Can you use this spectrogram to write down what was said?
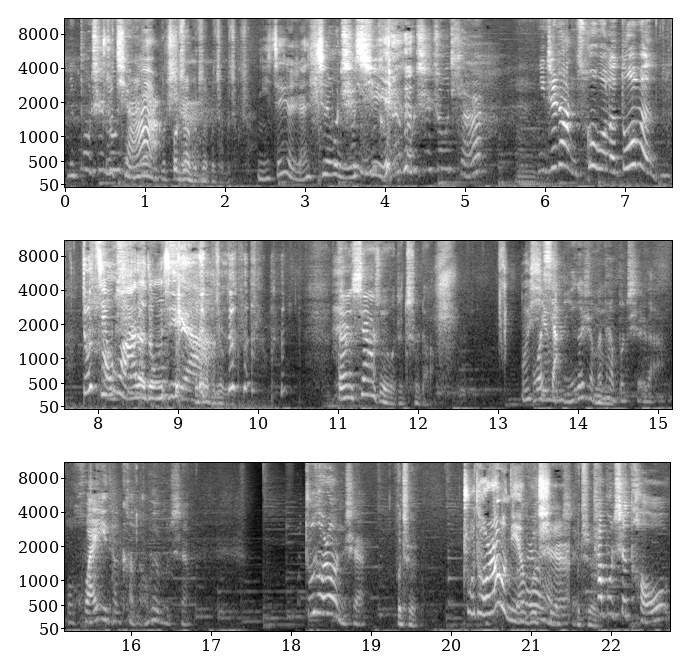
你不吃猪蹄蹄儿不，吃？不吃，不吃，不吃，不吃，你这个人真无不吃不吃猪蹄儿，你知道你错过了多么多精华的东西。啊！不是不是不是不是。但是下水我是吃的，我我想一个什么他不吃的，我怀疑他可能会不吃。猪头肉你吃？不吃。猪头肉你也不吃也，不吃他不吃头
